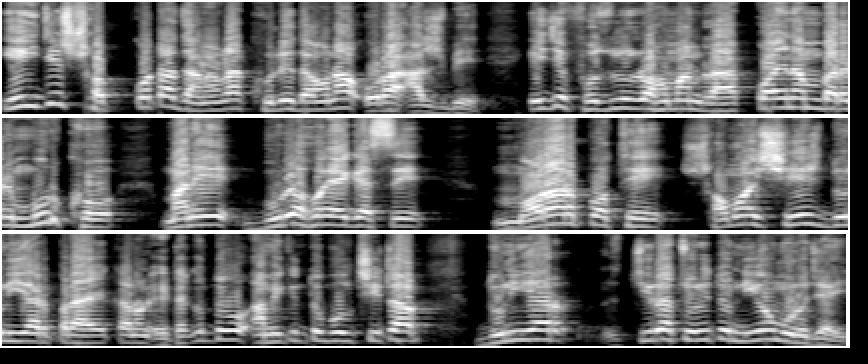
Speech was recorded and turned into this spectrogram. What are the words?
এই যে সবকটা জানালা খুলে দাও না, ওরা আসবে। এই যে ফজলুর রহমানরা কয় নাম্বারের মূর্খ মানে বুড়ো হয়ে গেছে। মরার পথে সময় শেষ দুনিয়ার প্রায়, কারণ এটা কিন্তু আমি কিন্তু বলছি, এটা দুনিয়ার চিরাচরিত নিয়ম অনুযায়ী।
